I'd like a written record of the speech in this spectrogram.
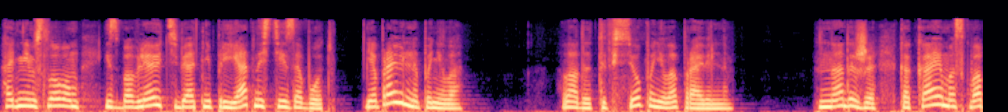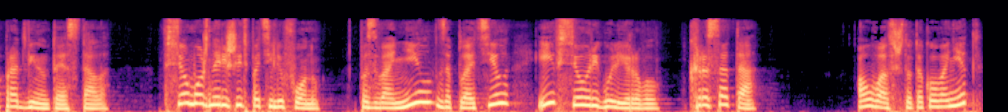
Одним словом, избавляют тебя от неприятностей и забот. Я правильно поняла? Лада, ты все поняла правильно. Надо же, какая Москва продвинутая стала. Все можно решить по телефону. Позвонил, заплатил и все урегулировал. Красота! А у вас что, такого нет?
